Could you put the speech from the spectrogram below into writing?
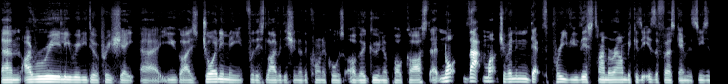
Um, I really, really do appreciate uh, you guys joining me for this live edition of the Chronicles of a Gooner podcast. Uh, not that much of an in depth preview this time around because it is the first game of the season.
